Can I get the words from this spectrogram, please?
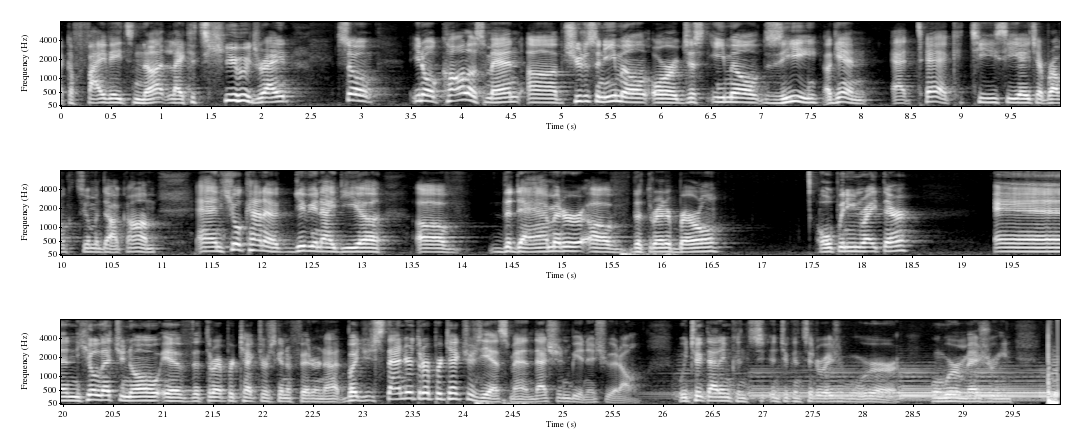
like a 5 eighths nut. Like it's huge, right? So, you know, call us, man. Uh, shoot us an email or just email Z again at tech, T-E-C-H at bravoconcealment.com. And he'll kind of give you an idea of the diameter of the threaded barrel opening right there. And he'll let you know if the thread protector is going to fit or not. But standard thread protectors, yes, man, that shouldn't be an issue at all. We took that in into consideration when we were when we were measuring.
